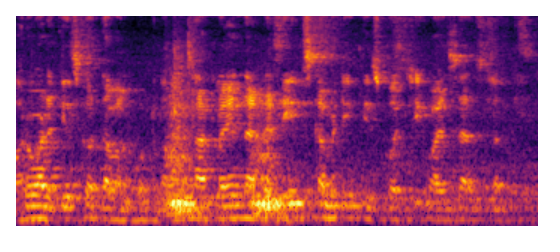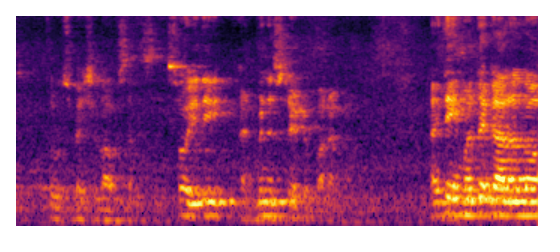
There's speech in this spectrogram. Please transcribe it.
వరవాడి తీసుకొద్దాం అనుకుంటున్నాం. దాంట్లో ఏంటంటే డీన్స్ కమిటీ తీసుకొచ్చి వైస్ ఛాన్సలర్కి త్రూ స్పెషల్ ఆఫీసర్స్ సో ఇది అడ్మినిస్ట్రేటివ్ పరంగా. అయితే ఈ మధ్యకాలంలో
